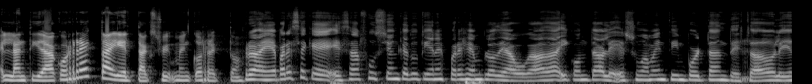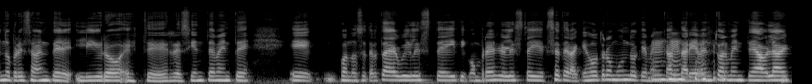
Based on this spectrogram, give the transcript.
la entidad correcta y el tax treatment correcto. Pero a mí me parece que esa fusión que tú tienes, por ejemplo, de abogada y contable es sumamente importante. He estado leyendo precisamente el libro este, recientemente eh, cuando se trata de real estate y comprar real estate, etcétera, que es otro mundo que me encantaría eventualmente hablar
